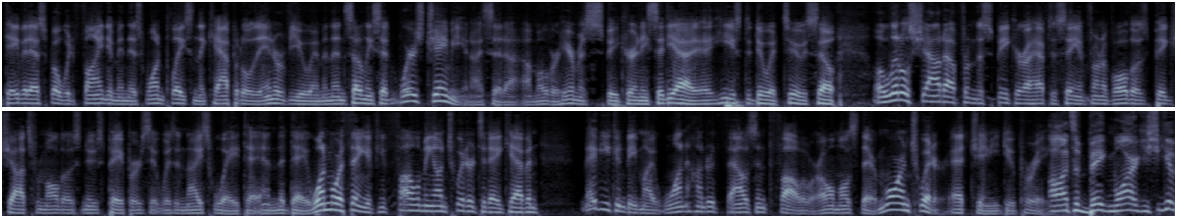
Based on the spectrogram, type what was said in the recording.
David Espo would find him in this one place in the Capitol to interview him, and then suddenly said, "Where's Jamie?" And I said, "I'm over here, Mr. Speaker." And he said, "Yeah, he used to do it too." So, a little shout out from the speaker, I have to say, in front of all those big shots from all those newspapers. It was a nice way to end the day. One more thing, if you follow me on Twitter today, Kevin. Maybe you can be my 100,000th follower. Almost there. More on Twitter at Jamie Dupree. Oh, it's a big mark. You should give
